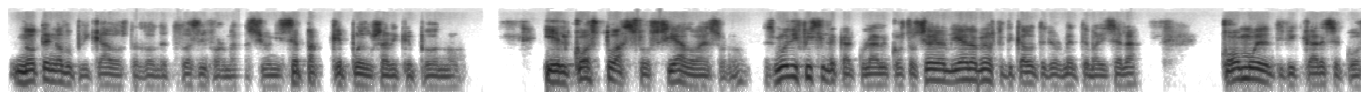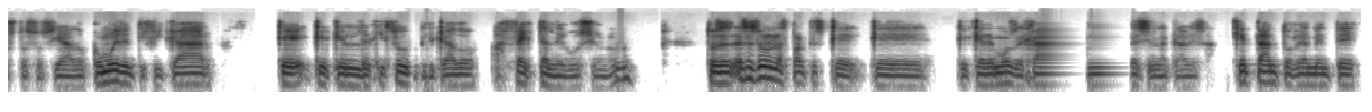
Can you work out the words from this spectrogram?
no tenga duplicados, perdón, de toda esa información y sepa qué puedo usar y qué puedo no? y el costo asociado a eso, ¿no? Es muy difícil de calcular el costo. Ya, lo habíamos platicado anteriormente, Marisela, cómo identificar ese costo asociado, cómo identificar que, que el registro duplicado afecta al negocio, ¿no? Entonces, esa es una de las partes que, que, que queremos dejar en la cabeza. ¿Qué tanto realmente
